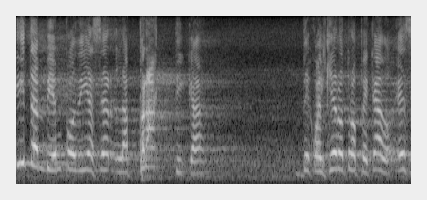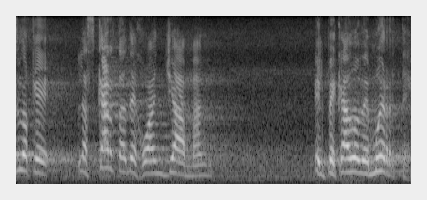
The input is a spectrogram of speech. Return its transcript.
y también podía ser la práctica de cualquier otro pecado. Es lo que las cartas de Juan llaman el pecado de muerte.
